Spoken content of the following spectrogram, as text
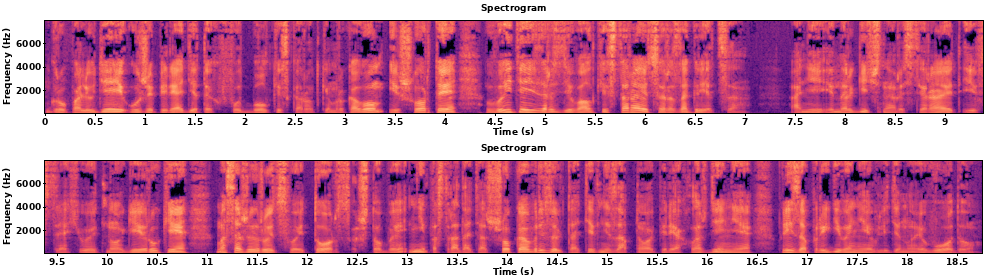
Группа людей, уже переодетых в футболки с коротким рукавом и шорты, выйдя из раздевалки, стараются разогреться. Они энергично растирают и встряхивают ноги и руки, массажируют свой торс, чтобы не пострадать от шока в результате внезапного переохлаждения при запрыгивании в ледяную воду.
